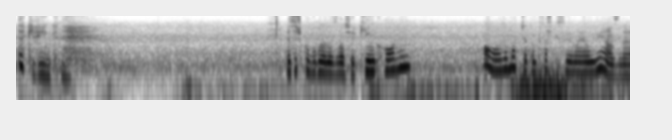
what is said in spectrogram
Taki piękny. Miasteczko w ogóle nazywa się Kinghorn. O, zobaczcie, tam ptaszki sobie mają gniazda.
